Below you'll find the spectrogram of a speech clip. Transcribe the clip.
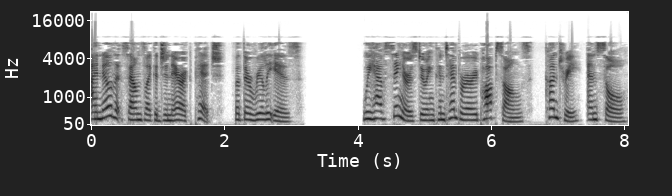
I know that sounds like a generic pitch, but there really is. We have singers doing contemporary pop songs, country, and soul.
